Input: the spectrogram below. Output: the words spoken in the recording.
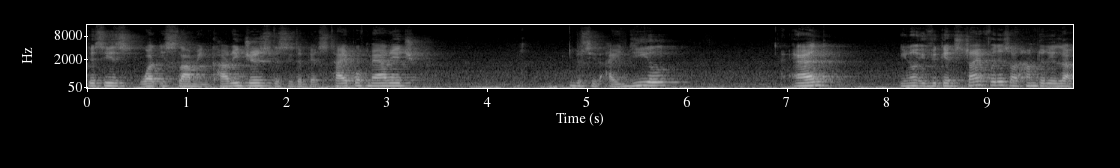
this is what Islam encourages. This is the best type of marriage. This is ideal. And you know, if you can strive for this, Alhamdulillah.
